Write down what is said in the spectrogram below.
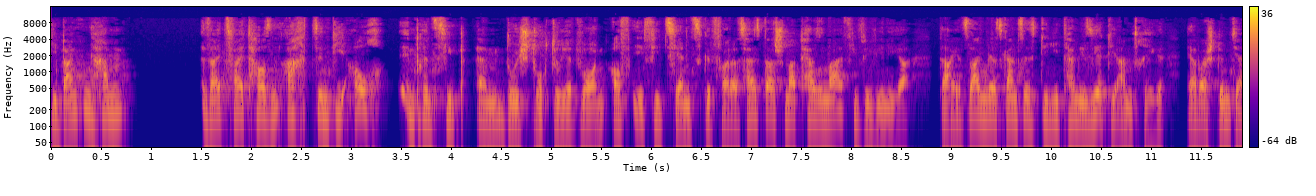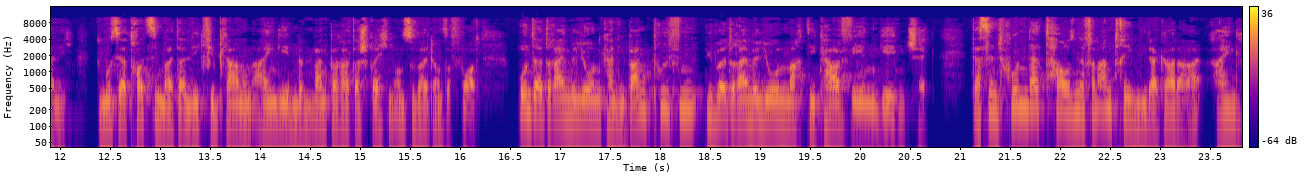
Die Banken haben seit 2008 sind die auch im Prinzip ähm, durchstrukturiert worden, auf Effizienz gefördert. Das heißt, da ist schon mal Personal viel, viel weniger da. Jetzt sagen wir, das Ganze ist digitalisiert, die Anträge. Ja, aber stimmt ja nicht. Du musst ja trotzdem weiter Liquidplanung eingeben, mit dem Bankberater sprechen und so weiter und so fort. Unter drei Millionen kann die Bank prüfen, über drei Millionen macht die KfW einen Gegencheck. Das sind Hunderttausende von Anträgen, die da gerade rein,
